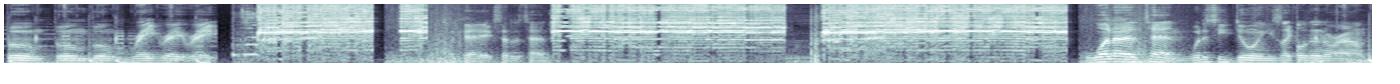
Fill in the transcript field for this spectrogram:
boom, boom, boom, rate, rate, rate. Okay, 6 out of 10. 1 out of 10. What is he doing? He's like holding around.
